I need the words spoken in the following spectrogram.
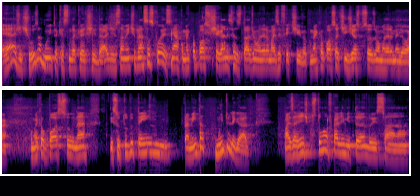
é, a gente usa muito a questão da criatividade justamente nessas coisas. Assim, ah, como é que eu posso chegar nesse resultado de uma maneira mais efetiva? Como é que eu posso atingir as pessoas de uma maneira melhor? Como é que eu posso, né? Isso tudo tem, para mim, tá muito ligado. Mas a gente costuma ficar limitando isso a,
